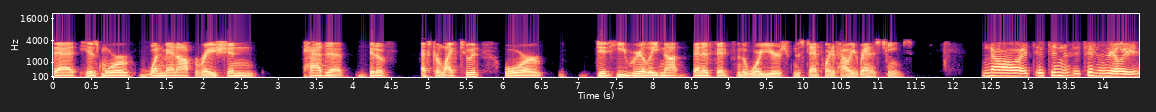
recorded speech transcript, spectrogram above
that his more one man operation had a bit of extra life to it? Or did he really not benefit from the war years from the standpoint of how he ran his teams? No, it, it didn't. It didn't really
